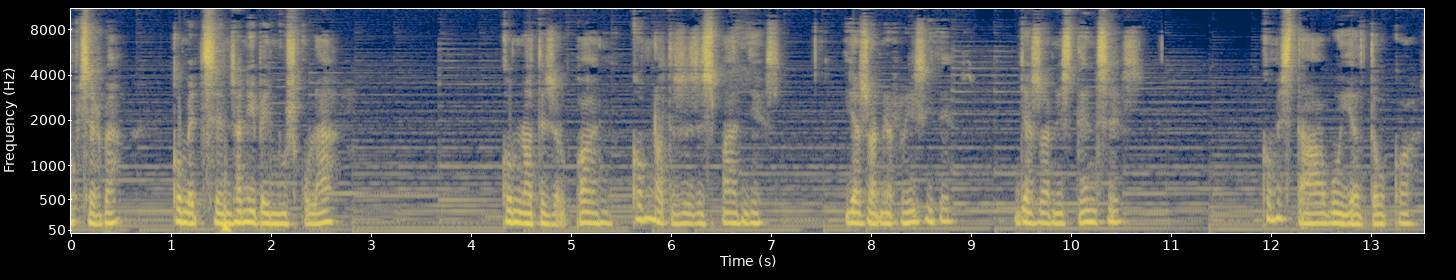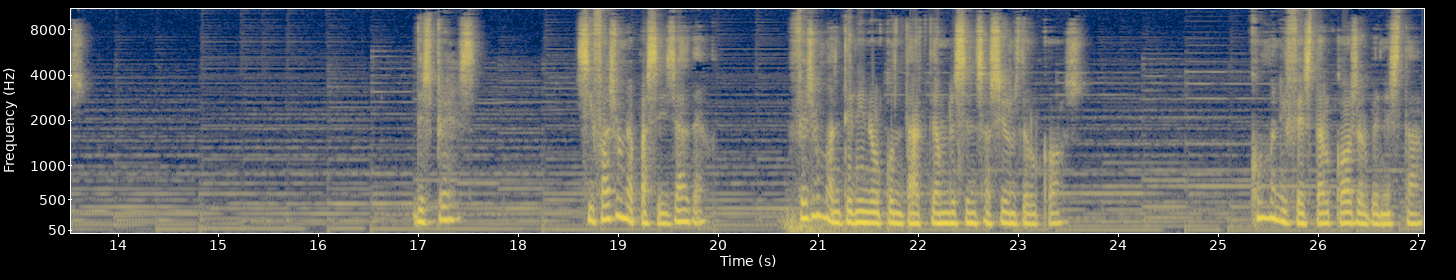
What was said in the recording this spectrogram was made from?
Observa com et sents a nivell muscular, com notes el coll, com notes les espatlles. Hi ha zones rígides, hi ha zones tenses. Com està avui el teu cos? Després, si fas una passejada, fes-ho mantenint el contacte amb les sensacions del cos. Com manifesta el cos el benestar,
